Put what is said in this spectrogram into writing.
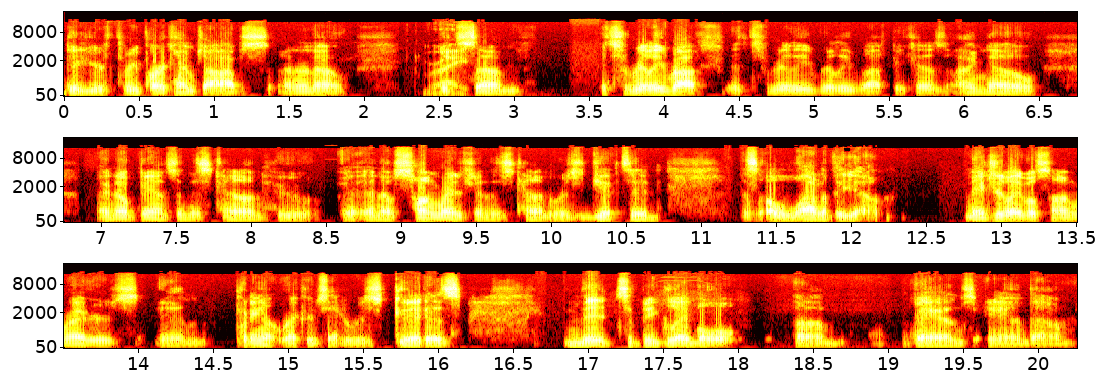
your three part-time jobs? I don't know. Right. it's um it's really rough. It's really really rough because i know i know bands in this town who i know songwriters in this town who are as gifted as a lot of the um, major label songwriters and putting out records that are as good as mid to big label um, bands. And um,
